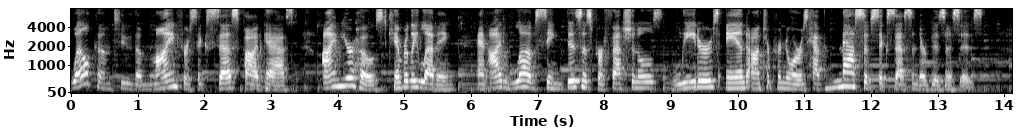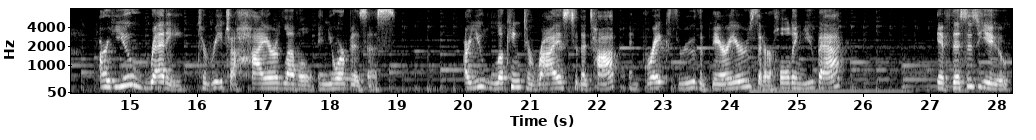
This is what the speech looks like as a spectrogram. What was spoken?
Welcome to the Mind for Success podcast. I'm your host, Kimberly Leving, and I love seeing business professionals, leaders, and entrepreneurs have massive success in their businesses. Are you ready to reach a higher level in your business? Are you looking to rise to the top and break through the barriers that are holding you back? If this is you,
